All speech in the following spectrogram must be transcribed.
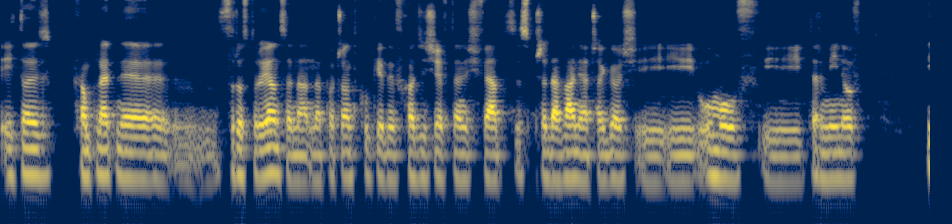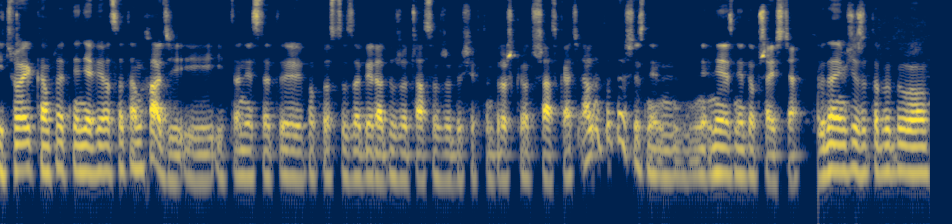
I to jest kompletnie frustrujące na, na początku, kiedy wchodzi się w ten świat sprzedawania czegoś i, i umów i terminów i człowiek kompletnie nie wie, o co tam chodzi. I, I, to niestety po prostu zabiera dużo czasu, żeby się w tym troszkę otrzaskać, ale to też jest nie, nie, nie, jest nie do przejścia. Wydaje mi się, że to by było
